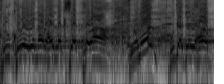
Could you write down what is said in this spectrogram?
खुळखुळ येणार आहे लक्षात ठेवा. म्हणून उद्याच्या ह्या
